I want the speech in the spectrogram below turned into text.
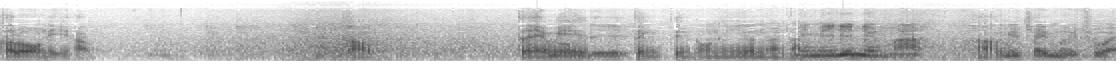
ก็โล่งดีครับครับแต่ยังมีโล่งดีตึงตึงตรงนี้อยู่หนะนะยังมีนิดนึงมาครับตรงนี้ใช้มือช่วย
